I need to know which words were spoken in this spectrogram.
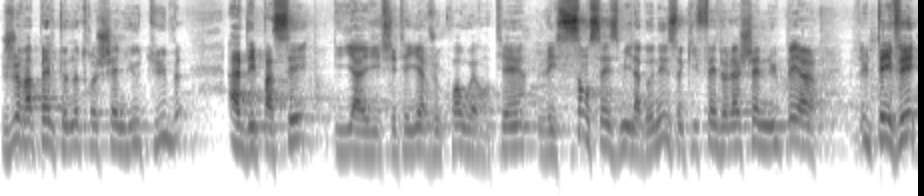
je rappelle que notre chaîne YouTube a dépassé, c'était hier je crois ou avant-hier, les 116 000 abonnés, ce qui fait de la chaîne UPR, UTV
